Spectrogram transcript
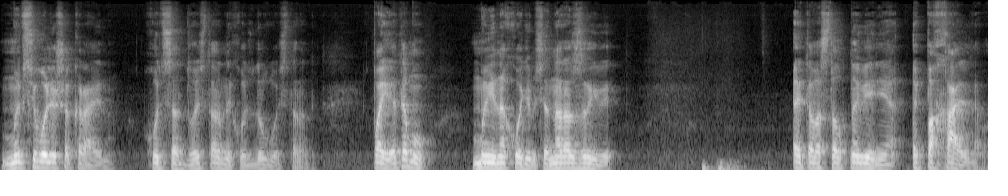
мы всего лишь окраина. Хоть с одной стороны, хоть с другой стороны. Поэтому мы находимся на разрыве этого столкновения эпохального.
